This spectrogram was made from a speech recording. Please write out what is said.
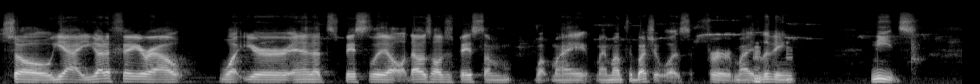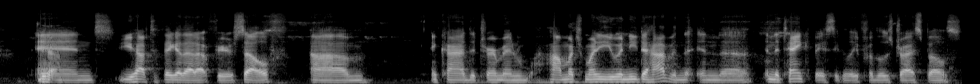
so yeah, you got to figure out what your and that's basically all. That was all just based on what my my monthly budget was for my Mhm. living needs, Yeah. and you have to figure that out for yourself. Um, and kind of determine how much money you would need to have in the in the in the tank basically for those dry spells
